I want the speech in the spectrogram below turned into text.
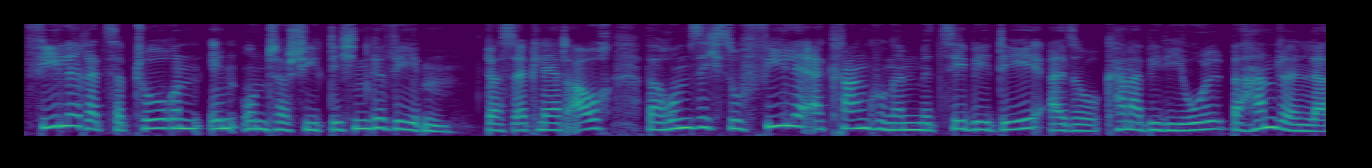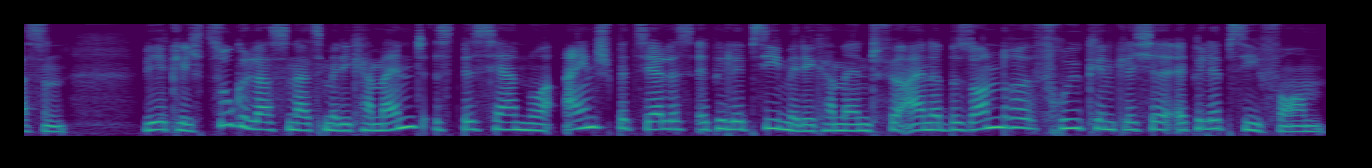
Viele Rezeptoren in unterschiedlichen Geweben. Das erklärt auch, warum sich so viele Erkrankungen mit CBD, also Cannabidiol, behandeln lassen. Wirklich zugelassen als Medikament ist bisher nur ein spezielles Epilepsiemedikament für eine besondere frühkindliche Epilepsieform.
